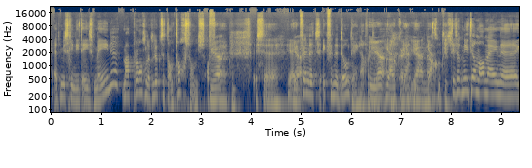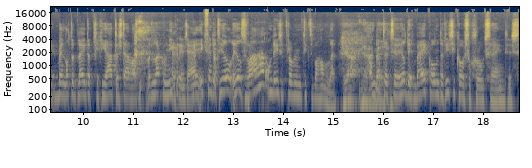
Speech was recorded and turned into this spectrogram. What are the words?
het misschien niet eens menen, maar per ongeluk lukt het dan toch soms. Of, ja. Uh, is, uh, ja, Ik, vind het, ik vind het doodeng af en toe. Ja, oké. Okay. Ja, nou goed. Het is ook niet helemaal mijn. Uh, ik ben altijd blij dat psychiaters daar wat, wat laconieker in zijn. Ik vind het heel, heel zwaar om deze problematiek te behandelen. Ja, Omdat het heel dichtbij komt, de risico's zo groot zijn. Dus,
